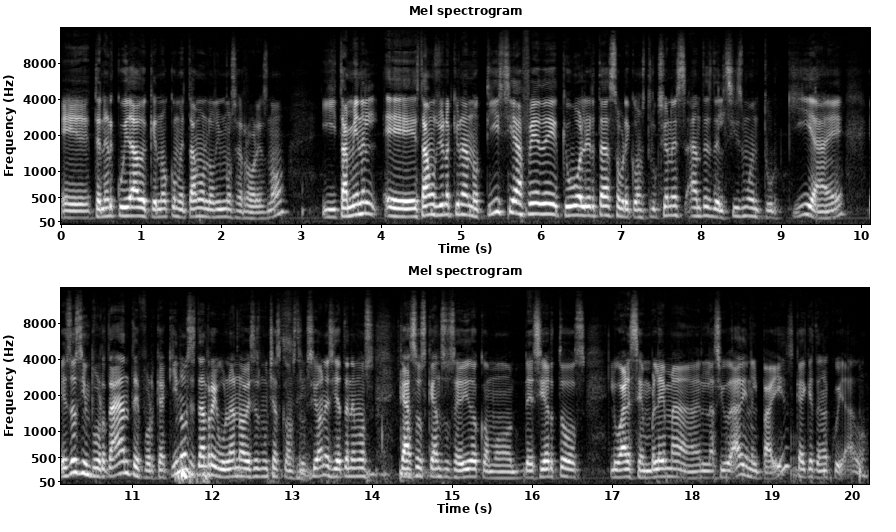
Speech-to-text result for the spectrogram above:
eh, tener cuidado de que no cometamos los mismos errores, ¿no? Y también el, eh, estábamos viendo aquí una noticia, Fede, que hubo alertas sobre construcciones antes del sismo en Turquía, ¿eh? Eso es importante porque aquí nos están regulando a veces muchas construcciones y ya tenemos casos que han sucedido como de ciertos lugares emblema en la ciudad y en el país que hay que tener cuidado.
